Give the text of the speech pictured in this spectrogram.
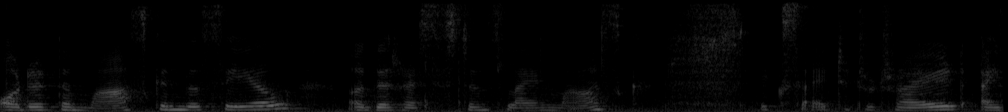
ordered the mask in the sale uh, the resistance line mask excited to try it i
